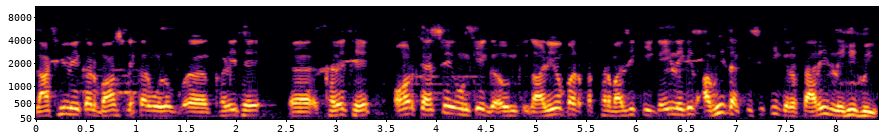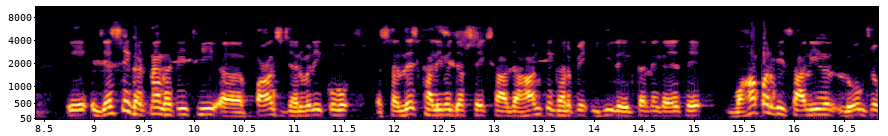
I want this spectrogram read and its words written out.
लाठी लेकर, बाँस लेकर वो लोग खड़ी थे। खड़े थे और कैसे उनकी उनकी गाड़ियों पर पत्थरबाजी की गई, लेकिन अभी तक किसी की गिरफ्तारी नहीं हुई। जैसे घटना घटी थी पाँच जनवरी को संदेश खाली में जब शेख शाहजहां के घर पे ईडी रेड करने गए थे, वहाँ पर भी स्थानीय लोग जो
